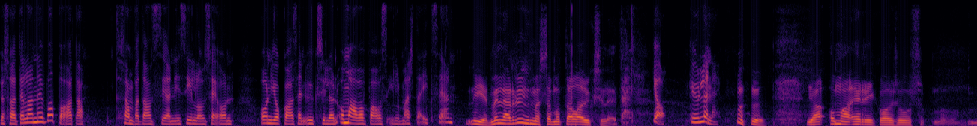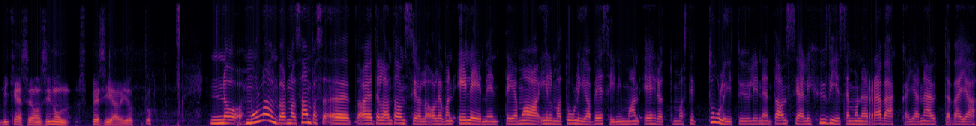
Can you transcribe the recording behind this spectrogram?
jos ajatellaan ne vapaata sampatanssia, niin silloin se on, on jokaisen yksilön oma vapaus ilmaista itseään. Niin, mennään ryhmässä, mutta ollaan yksilöitä. Joo, kyllä näin. ja oma erikoisuus, mikä se on sinun spesiaalijuttu? No, mulla on varmaan Sampassa, äh, ajatellaan tanssijoilla olevan elementtejä, maa, ilma, tuli ja vesi, niin mä oon ehdottomasti tulityylinen tanssija, eli hyvin semmoinen räväkkä ja näyttävä ja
